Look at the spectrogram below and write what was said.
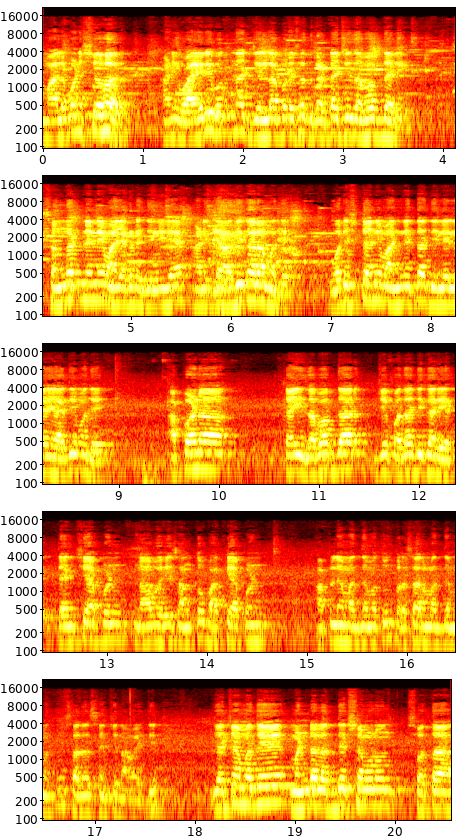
मालवण शहर आणि वायरी भूतनाथ जिल्हा परिषद गटाची जबाबदारी संघटनेने माझ्याकडे दिलेली आहे आणि त्या अधिकारामध्ये वरिष्ठांनी मान्यता दिलेल्या यादीमध्ये आपण काही जबाबदार जे पदाधिकारी आहेत त्यांची आपण नावं हे सांगतो बाकी आपण आपल्या माध्यमातून प्रसार माध्यमातून सदस्यांची नावं येतील. ज्याच्यामध्ये मंडल अध्यक्ष म्हणून स्वतः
